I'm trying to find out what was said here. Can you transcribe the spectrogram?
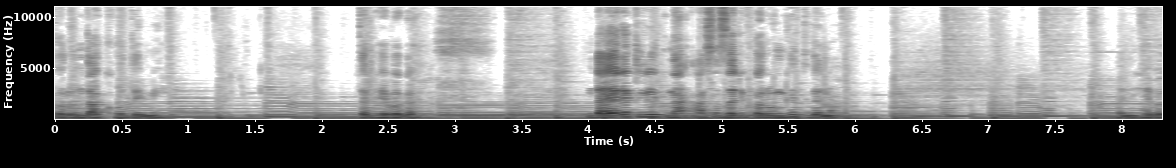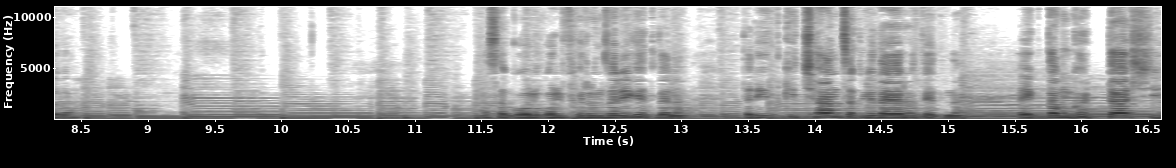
करून दाखवते मी. तर हे बघा. डायरेक्टली ना असं जरी करून घेतलं ना. आणि हे बघा. असं गोल गोल फिरून जरी घेतलं ना तरी इतकी छान चकली तयार होतेत ना. एकदम घट्ट अशी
